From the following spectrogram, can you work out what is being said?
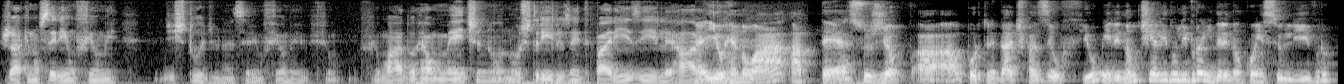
Já que não seria um filme de estúdio, né? Seria um filme filmado realmente no, nos trilhos entre Paris e Le Havre. É, e o Renoir até surgiu a, a, oportunidade de fazer o filme, ele não tinha lido o livro ainda, ele não conhecia o livro,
